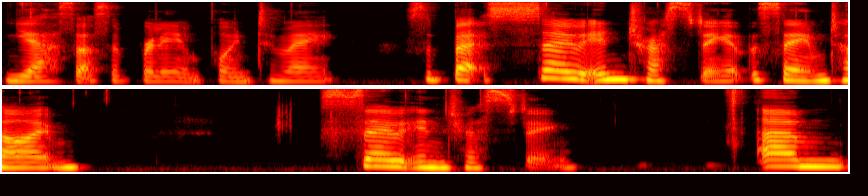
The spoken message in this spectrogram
Yes, that's a brilliant point to make. So, but so interesting at the same time. So interesting. Um,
